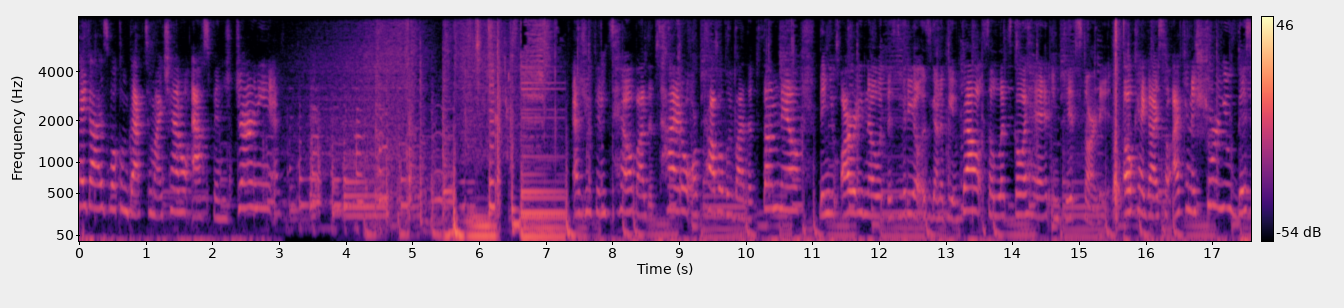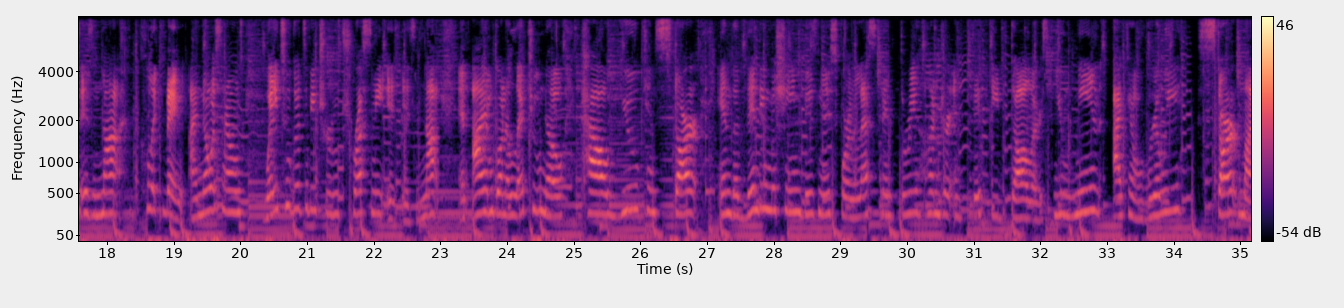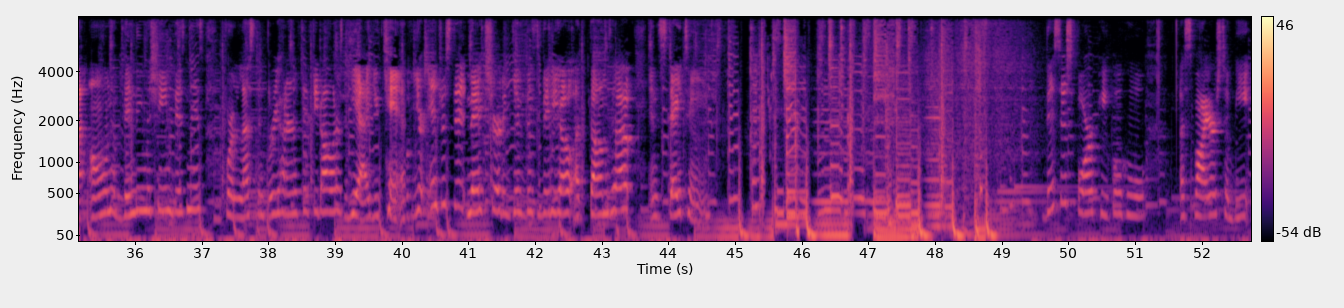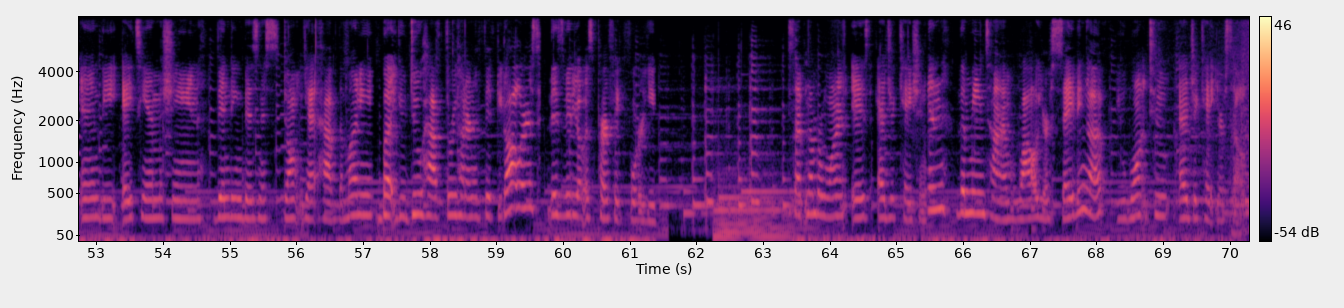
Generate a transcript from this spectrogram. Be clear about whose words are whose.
Speaker 1: Hey guys, welcome back to my channel, Aspen's Journey. as you can tell by the title or probably by the thumbnail, then you already know what this video is gonna be about. So let's go ahead and get started. Okay guys, so I can assure you this is not clickbait. I know it sounds way too good to be true. Trust me, it is not. And I am gonna let you know how you can start in the vending machine business for less than $350. You mean I can really start my own vending machine business for less than $350? Yeah, you can. If you're interested, make sure to give this video a thumbs up and stay tuned. For people who aspires to be in the ATM machine vending business don't yet have the money but you do have $350 this video is perfect for you Step number one is education. In the meantime, while you're saving up, you want to educate yourself.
